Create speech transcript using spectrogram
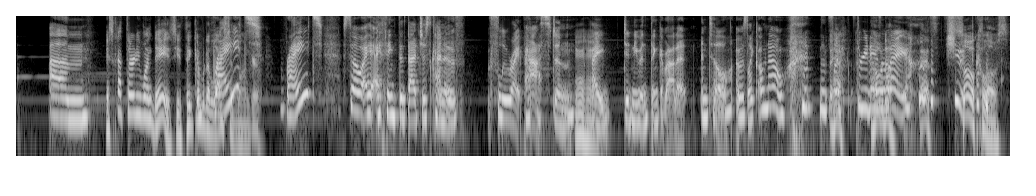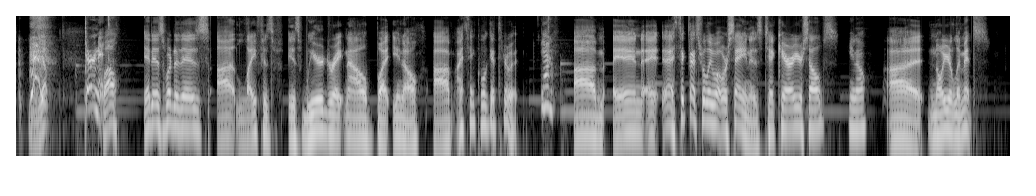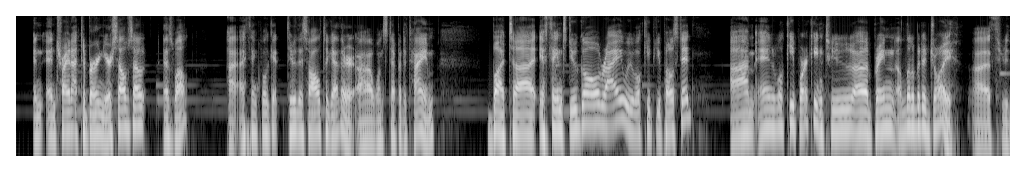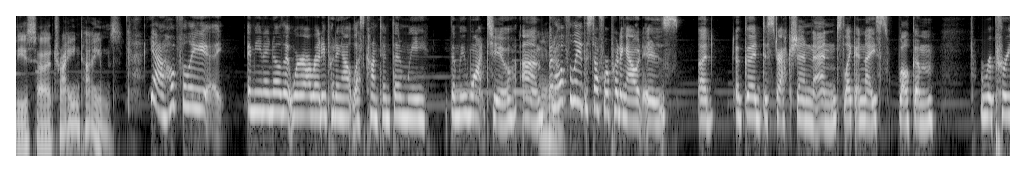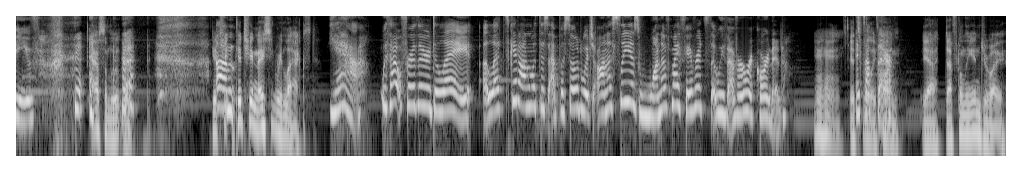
Um, it's got 31 days. You think it would have lasted right? longer, right? So I, I, think that that just kind of flew right past, and mm-hmm. I didn't even think about it until I was like, oh no, it's like three days oh, no. away. That's Shoot. so close. Yep. Darn it. Well, it is what it is. Uh, life is is weird right now, but you know, um, I think we'll get through it. Yeah. Um, and I, I, think that's really what we're saying is take care of yourselves, you know, uh, know your limits and, and try not to burn yourselves out as well. I, I think we'll get through this all together, uh, one step at a time. But, uh, if things do go awry, we will keep you posted. Um, and we'll keep working to, uh, bring a little bit of joy, uh, through these, uh, trying times. Yeah. Hopefully, I mean, I know that we're already putting out less content than we than we want to. Um, But hopefully, the stuff we're putting out is a a good distraction and like a nice welcome reprieve. Absolutely. Get, Um, you, get you nice and relaxed. Yeah. Without further delay, uh, let's get on with this episode, which honestly is one of my favorites that we've ever recorded. hmm It's, It's up really there. fun. Yeah, definitely enjoy.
